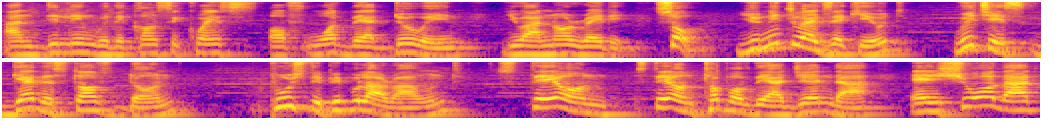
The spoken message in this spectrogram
and dealing with the consequence of what they are doing you are not ready. So you need to execute which is get the stuff done push the people around stay on stay on top of the agenda ensure that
